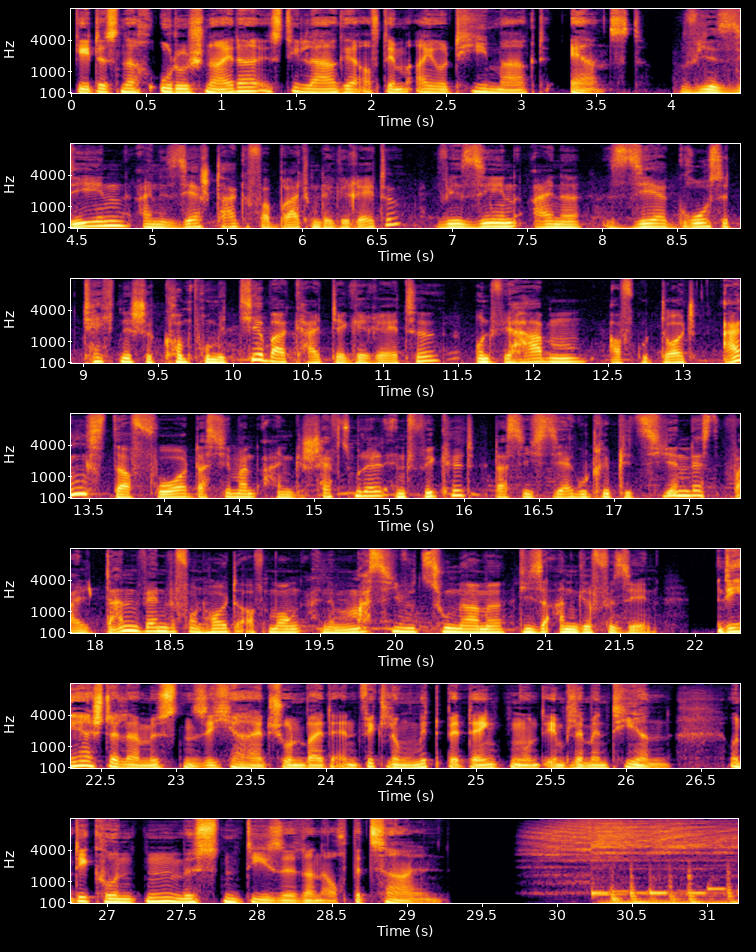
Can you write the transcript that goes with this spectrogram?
Geht es nach Udo Schneider, ist die Lage auf dem IoT-Markt ernst. Wir sehen eine sehr starke Verbreitung der Geräte. Wir sehen eine sehr große technische Kompromittierbarkeit der Geräte und wir haben auf gut Deutsch Angst davor, dass jemand ein Geschäftsmodell entwickelt, das sich sehr gut replizieren lässt, weil dann werden wir von heute auf morgen eine massive Zunahme dieser Angriffe sehen. Die Hersteller müssten Sicherheit schon bei der Entwicklung mitbedenken und implementieren, und die Kunden müssten diese dann auch bezahlen.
